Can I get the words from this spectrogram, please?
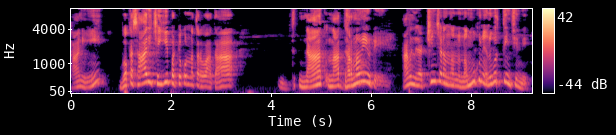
కానీ ఒకసారి చెయ్యి పట్టుకున్న తర్వాత నాకు నా ధర్మం ఏమిటి? ఆవిడ్ని రక్షించడం నన్ను నమ్ముకుని అనువర్తించింది.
